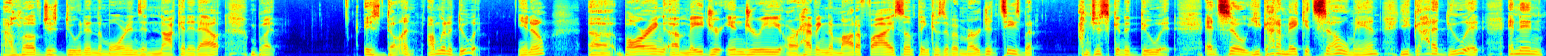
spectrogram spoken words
I love just doing it in the mornings and knocking it out, but it's done. I'm going to do it, you know, uh, barring a major injury or having to modify something because of emergencies, but I'm just going to do it. And so you got to make it so, man. You got to do it. And then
